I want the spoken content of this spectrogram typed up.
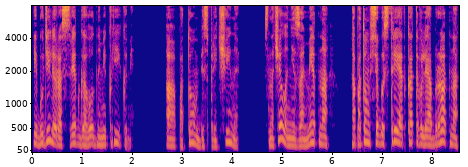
и будили рассвет голодными криками. А потом, без причины, сначала незаметно, а потом все быстрее откатывали обратно,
